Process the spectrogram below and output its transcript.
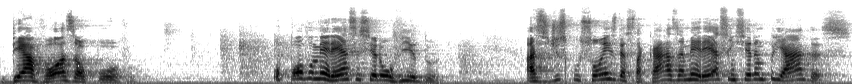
dê a voz ao povo. O povo merece ser ouvido, as discussões desta casa merecem ser ampliadas.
